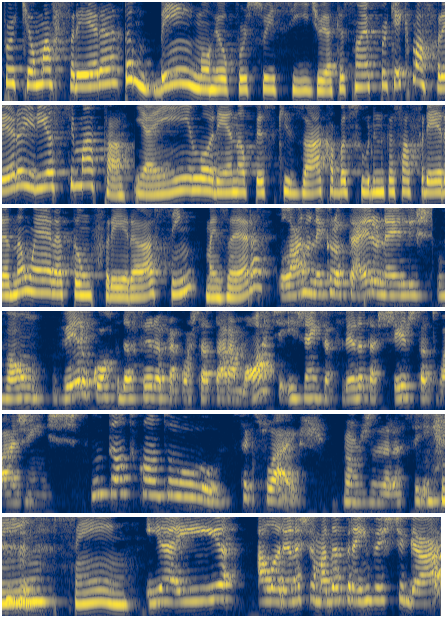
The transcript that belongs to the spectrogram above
porque uma freira também morreu por suicídio. E a questão é por que, que uma freira iria se matar? E aí, Lorena, ao pesquisar, acaba descobrindo que essa freira não era tão freira assim, mas era. Lá no necrotério, né, eles vão ver o corpo da freira para constatar a morte e gente, a freira tá cheia de tatuagens um tanto quanto sexuais, vamos dizer assim. Sim, sim. E aí a Lorena é chamada para investigar,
